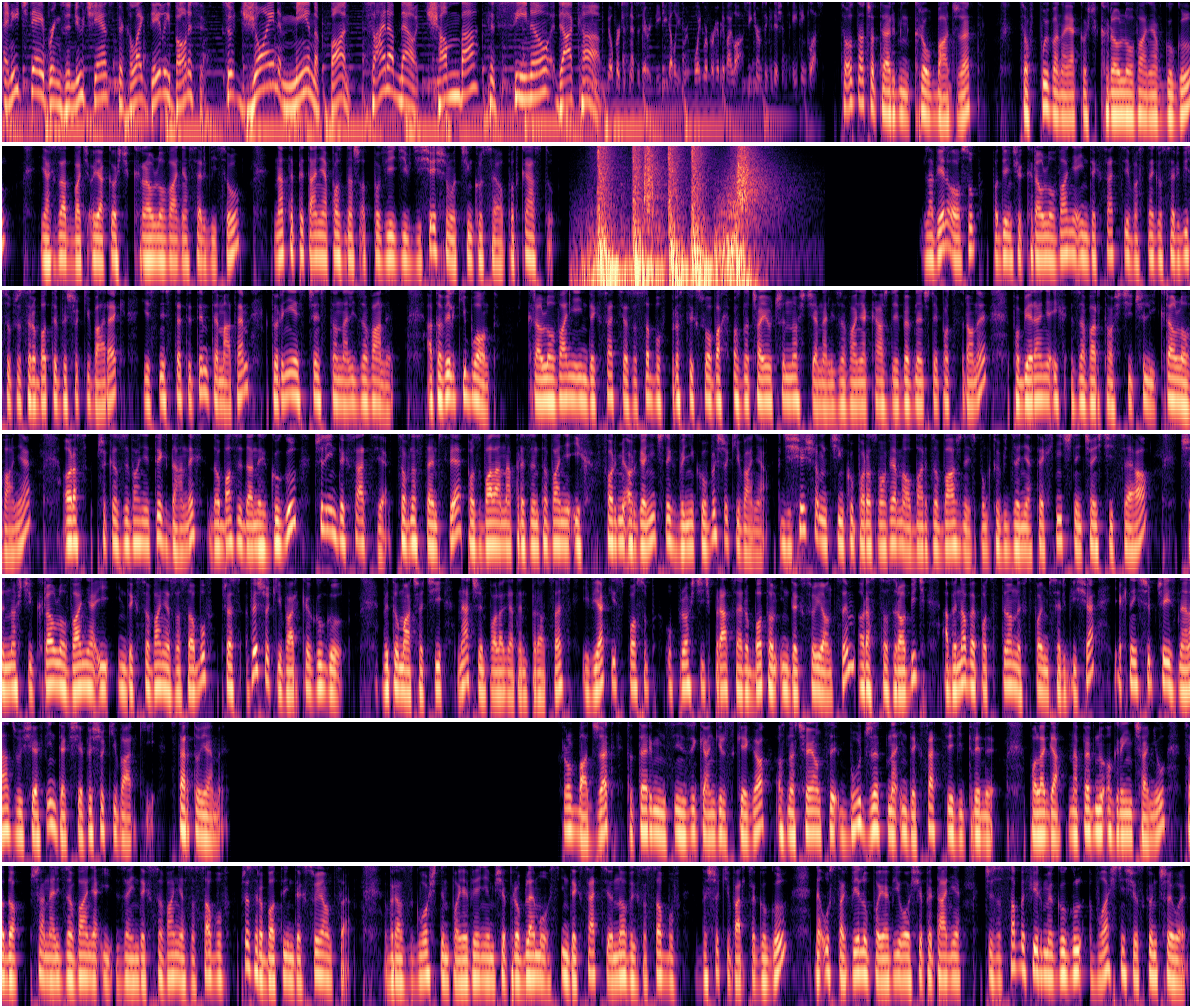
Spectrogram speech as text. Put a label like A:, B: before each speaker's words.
A: And each day brings a new chance to collect daily bonuses. So join me in the fun. Sign up now at chumbacasino.com.
B: No purchase necessary. VGW Group. Void were prohibited by law. See terms and conditions. 18 plus.
C: Co oznacza termin crawl budget? Co wpływa na jakość crawlowania w Google? Jak zadbać o jakość crawlowania serwisu? Na te pytania poznasz odpowiedzi w dzisiejszym odcinku SEO podcastu. Dla wielu osób podjęcie crawlowania indeksacji własnego serwisu przez roboty wyszukiwarek jest niestety tym tematem, który nie jest często analizowany. A to wielki błąd. Crawlowanie i indeksacja zasobów w prostych słowach oznaczają czynności analizowania każdej wewnętrznej podstrony, pobierania ich zawartości, czyli crawlowanie, oraz przekazywanie tych danych do bazy danych Google, czyli indeksację, co w następstwie pozwala na prezentowanie ich w formie organicznych wyników wyszukiwania. W dzisiejszym odcinku porozmawiamy o bardzo ważnej z punktu widzenia technicznej części SEO, czynności crawlowania i indeksowania zasobów przez wyszukiwarkę Google. Wytłumaczę Ci, na czym polega ten proces i w jaki sposób uprościć pracę robotom indeksującym oraz co zrobić, aby nowe podstrony w Twoim serwisie jak najszybciej znalazły się w indeksie wyszukiwarki. Startujemy. Crawl budget to termin z języka angielskiego oznaczający budżet na indeksację witryny. Polega na pewnym ograniczeniu co do przeanalizowania i zaindeksowania zasobów przez roboty indeksujące. Wraz z głośnym pojawieniem się problemu z indeksacją nowych zasobów w wyszukiwarce Google, na ustach wielu pojawiło się pytanie, czy zasoby firmy Google właśnie się skończyły.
